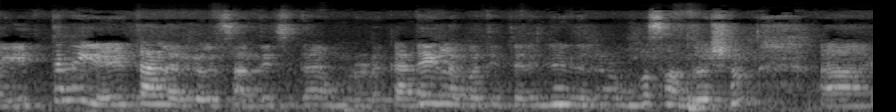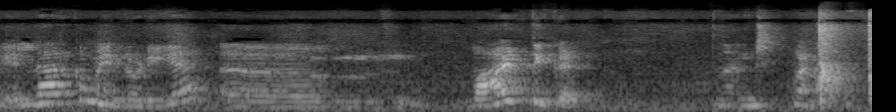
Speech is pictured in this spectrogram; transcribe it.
இத்தனை எழுத்தாளர்களை சந்திச்சது அவங்களோட கதைகளை பற்றி தெரிஞ்சதில் ரொம்ப சந்தோஷம். எல்லாருக்கும் என்னுடைய வாழ்த்துக்கள். நன்றி வணக்கம்.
